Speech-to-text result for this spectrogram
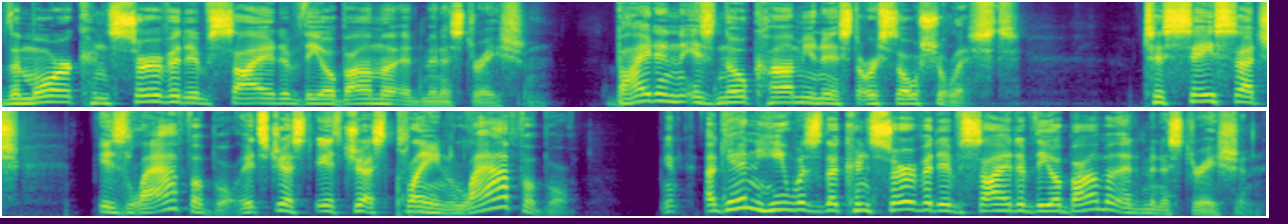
the more conservative side of the Obama administration. Biden is no communist or socialist. To say such is laughable. It's just it's just plain laughable. Again, he was the conservative side of the Obama administration.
